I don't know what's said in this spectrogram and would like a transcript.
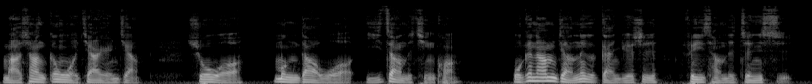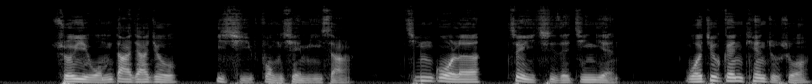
马上跟我家人讲，说我梦到我胰脏的情况。我跟他们讲，那个感觉是非常的真实，所以我们大家就一起奉献弥撒。经过了这一次的经验，我就跟天主说：“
